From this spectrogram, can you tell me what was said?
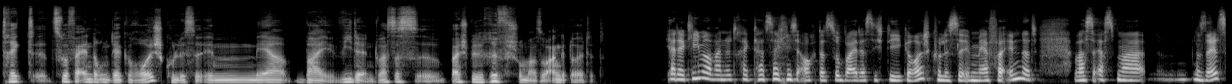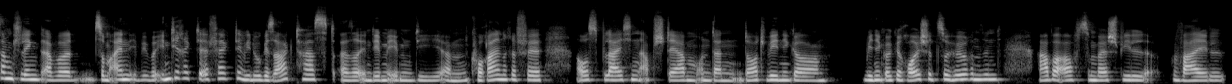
trägt äh, zur Veränderung der Geräuschkulisse im Meer bei. Wie denn? Du hast das äh, Beispiel Riff schon mal so angedeutet. Ja, der Klimawandel trägt tatsächlich auch dazu bei, dass sich die Geräuschkulisse im Meer verändert, was erstmal äh, seltsam klingt, aber zum einen über indirekte Effekte, wie du gesagt hast, also indem eben die ähm, Korallenriffe ausbleichen, absterben und dann dort weniger weniger Geräusche zu hören sind, aber auch zum Beispiel, weil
